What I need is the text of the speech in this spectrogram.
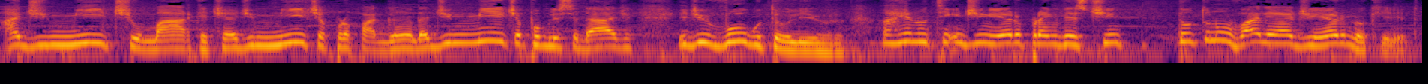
admite o marketing, admite a propaganda, admite a publicidade e divulga o teu livro. Ah, eu não tenho dinheiro para investir então tu não vai ganhar dinheiro, meu querido.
